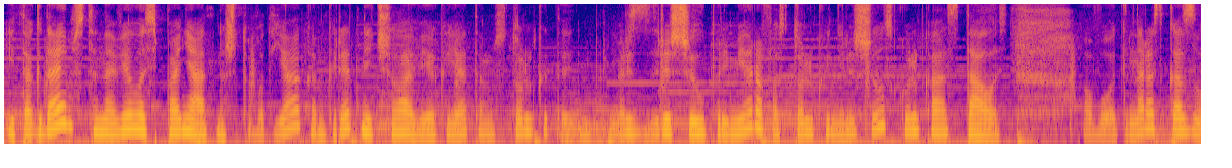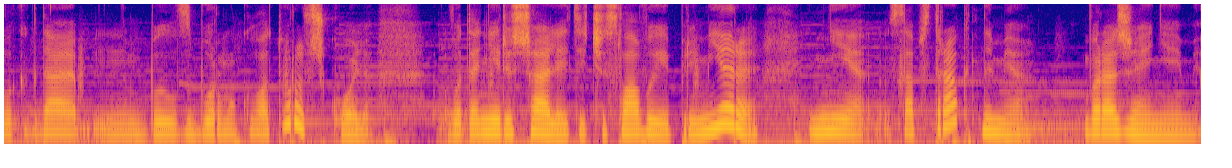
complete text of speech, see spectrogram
И тогда им становилось понятно, что вот я конкретный человек, я там столько-то, например, решил примеров, а столько не решил, сколько осталось осталось. Вот. Она рассказывала, когда был сбор макулатуры в школе, вот они решали эти числовые примеры не с абстрактными выражениями.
